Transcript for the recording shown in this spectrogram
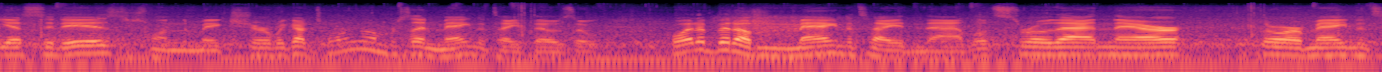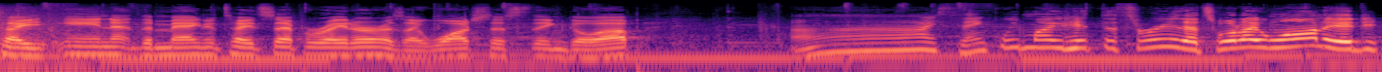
Yes, it is. Just wanted to make sure. We got 21% magnetite, though, so quite a bit of magnetite in that. Let's throw that in there. Throw our magnetite in the magnetite separator as I watch this thing go up. Uh, I think we might hit the three. That's what I wanted.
